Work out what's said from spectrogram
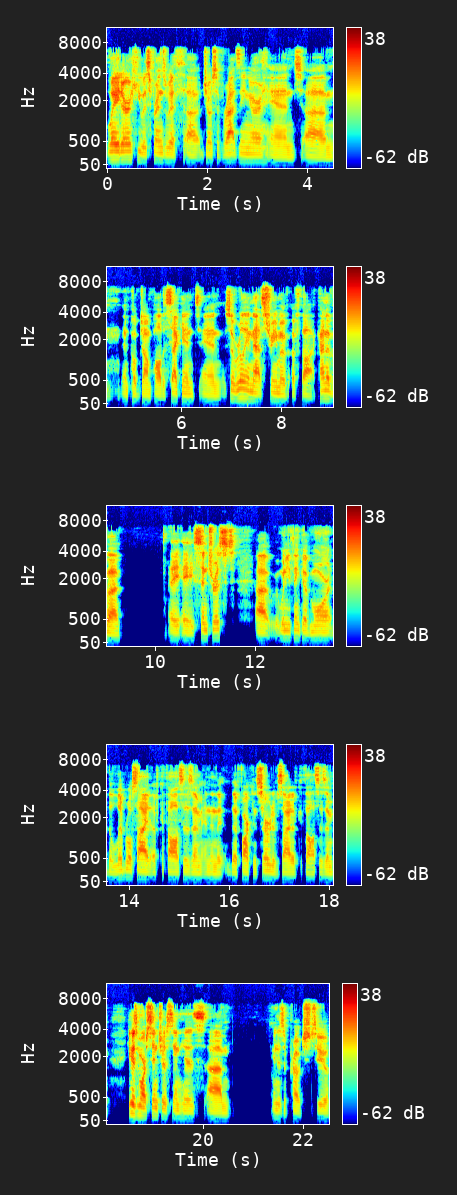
later he was friends with uh, Joseph Ratzinger and um, and Pope John Paul II, and so really in that stream of, of thought, kind of a a, a centrist. Uh, when you think of more the liberal side of Catholicism and then the, the far conservative side of Catholicism, he was more centrist in his um, in his approach to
